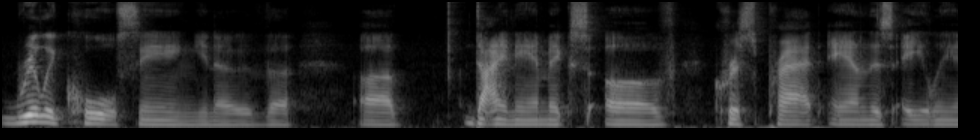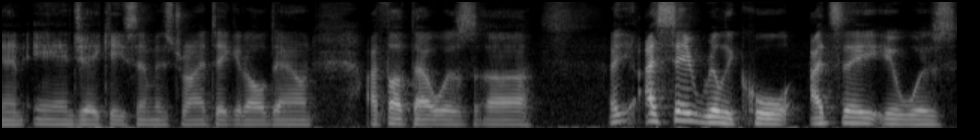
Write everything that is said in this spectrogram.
really cool seeing, you know, the uh, dynamics of Chris Pratt and this alien and J.K. Simmons trying to take it all down. I thought that was, uh, I, I say really cool. I'd say it was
